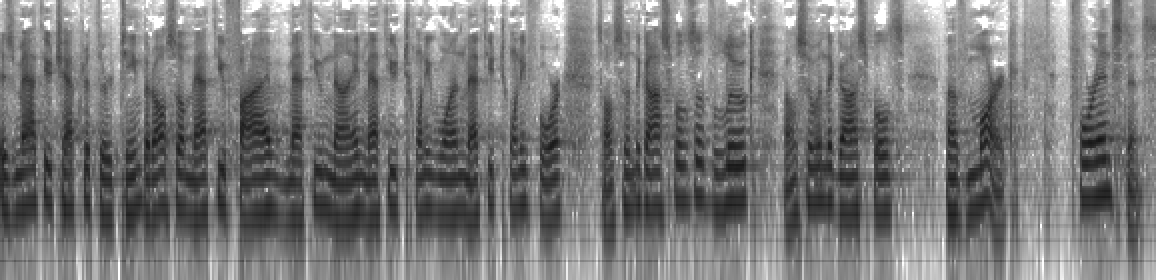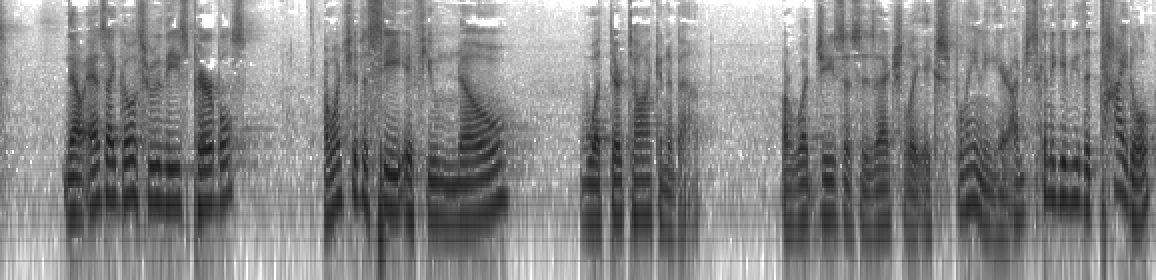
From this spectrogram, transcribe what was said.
is Matthew chapter 13, but also Matthew 5, Matthew 9, Matthew 21, Matthew 24. It's also in the Gospels of Luke, also in the Gospels of Mark. For instance, now as I go through these parables, I want you to see if you know what they're talking about or what Jesus is actually explaining here. I'm just going to give you the title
